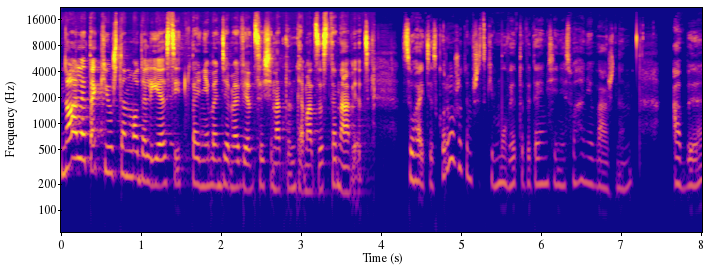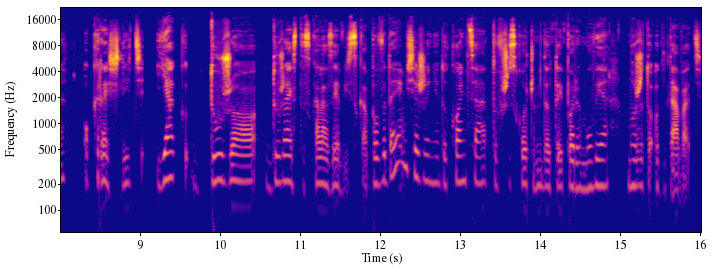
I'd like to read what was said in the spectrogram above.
no ale taki już ten model jest i tutaj nie będziemy więcej się na ten temat zastanawiać. Słuchajcie, skoro już o tym wszystkim mówię, to wydaje mi się niesłychanie ważnym, aby określić, jak dużo, duża jest ta skala zjawiska, bo wydaje mi się, że nie do końca to wszystko, o czym do tej pory mówię, może to oddawać.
